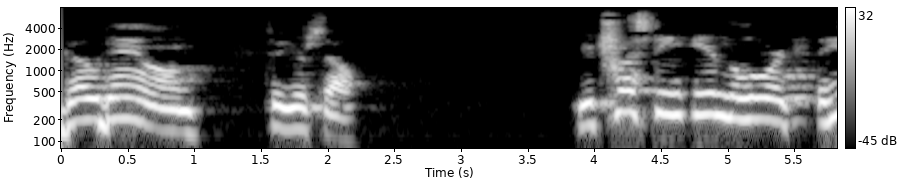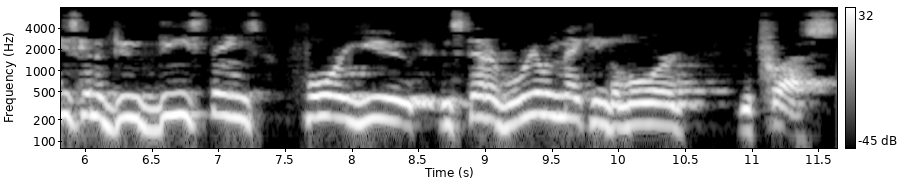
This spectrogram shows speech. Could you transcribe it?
go down to yourself. You're trusting in the Lord that He's going to do these things for you instead of really making the Lord your trust.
